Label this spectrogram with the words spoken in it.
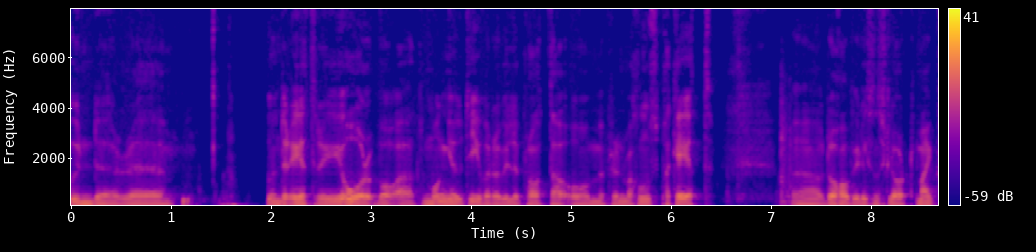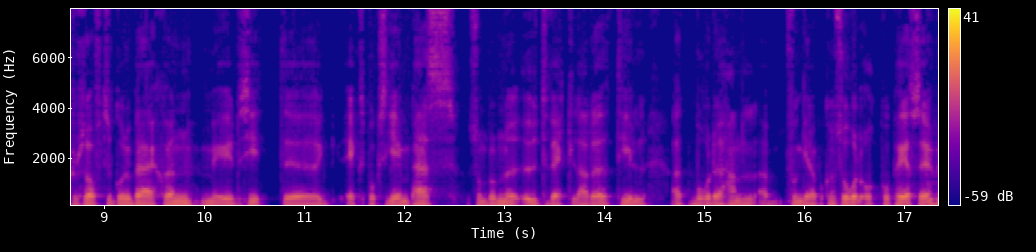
under, eh, under E3 i år var att många utgivare ville prata om prenumerationspaket. Eh, Då har vi liksom såklart Microsoft som går i bräschen med sitt Xbox Game Pass. Som de nu utvecklade till att både handla, fungera på konsol och på PC.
